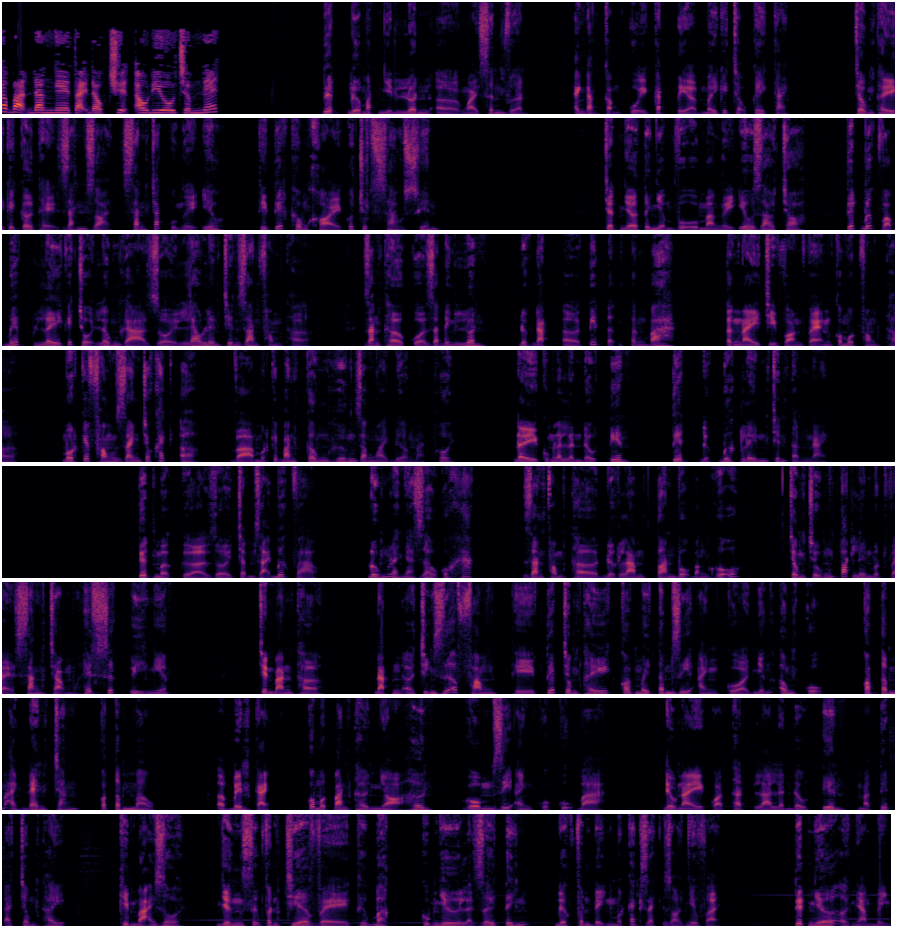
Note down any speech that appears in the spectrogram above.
Các bạn đang nghe tại đọc audio net Tuyết đưa mắt nhìn Luân ở ngoài sân vườn. Anh đang cặm cụi cắt tỉa mấy cái chậu cây cảnh. Trông thấy cái cơ thể rắn giỏi, săn chắc của người yêu, thì Tuyết không khỏi có chút sao xuyến. Chợt nhớ tới nhiệm vụ mà người yêu giao cho, Tuyết bước vào bếp lấy cái chổi lông gà rồi leo lên trên gian phòng thờ. Gian thờ của gia đình Luân được đặt ở tít tận tầng 3. Tầng này chỉ vòn vẹn có một phòng thờ, một cái phòng dành cho khách ở và một cái ban công hướng ra ngoài đường mà thôi. Đây cũng là lần đầu tiên Tuyết được bước lên trên tầng này. Tuyết mở cửa rồi chậm rãi bước vào. Đúng là nhà giàu có khác. Gian phòng thờ được làm toàn bộ bằng gỗ. Trông chúng toát lên một vẻ sang trọng hết sức uy nghiêm. Trên ban thờ, đặt ở chính giữa phòng thì Tuyết trông thấy có mấy tấm di ảnh của những ông cụ. Có tấm ảnh đen trắng, có tấm màu. Ở bên cạnh có một ban thờ nhỏ hơn gồm di ảnh của cụ bà. Điều này quả thật là lần đầu tiên mà Tuyết đã trông thấy. Khi mãi rồi, nhưng sự phân chia về thứ bậc cũng như là giới tính được phân định một cách rạch ròi như vậy. Tuyết nhớ ở nhà mình,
